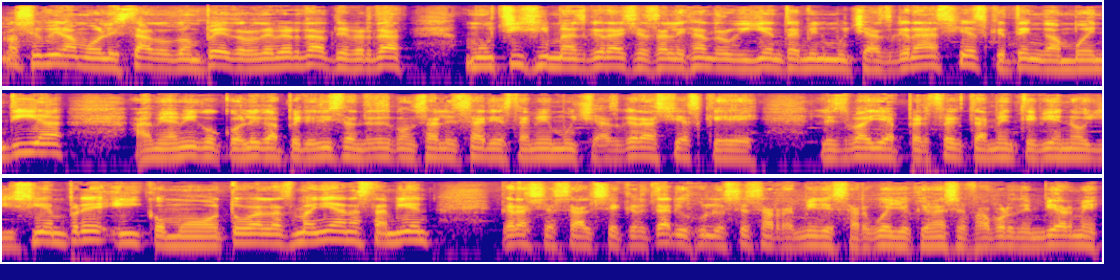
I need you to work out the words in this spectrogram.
No se hubiera molestado, don Pedro, de verdad, de verdad. Muchísimas gracias, Alejandro Guillén, también muchas gracias. Que tengan buen día. A mi amigo, colega periodista Andrés González Arias, también muchas gracias. Que les vaya perfectamente bien hoy y siempre. Y como todas las mañanas también, gracias al secretario Julio César Ramírez Argüello, que me hace favor de enviarme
